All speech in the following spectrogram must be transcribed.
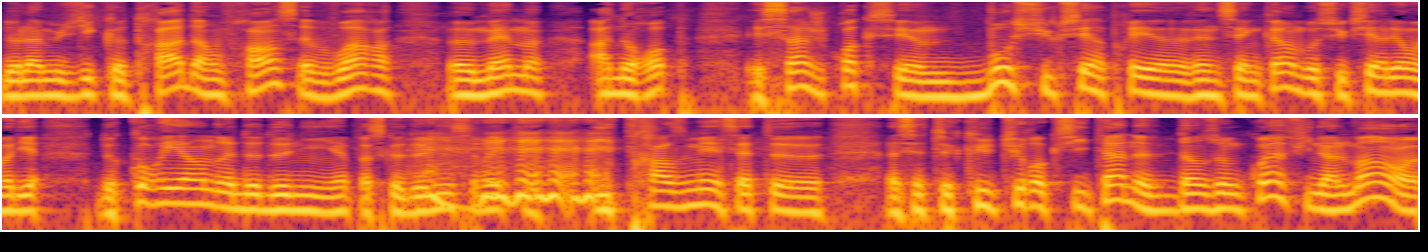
de la musique trad en France, voire euh, même en Europe. Et ça, je crois que c'est un beau succès après euh, 25 ans, un beau succès, allez, on va dire, de Coriandre et de Denis, hein, parce que Denis, c'est vrai qu'il il transmet cette, euh, cette culture occitane dans un coin finalement euh,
